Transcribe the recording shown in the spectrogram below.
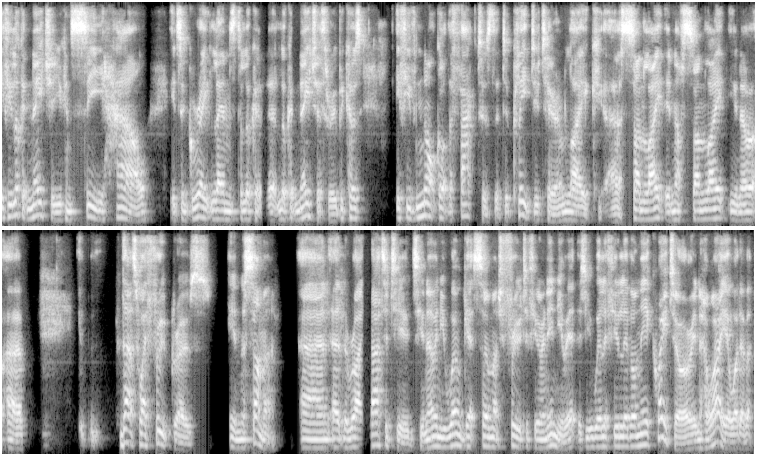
If you look at nature, you can see how it's a great lens to look at uh, look at nature through because if you've not got the factors that deplete deuterium, like uh, sunlight, enough sunlight, you know, uh, that's why fruit grows in the summer and at the right latitudes, you know, and you won't get so much fruit if you're an Inuit as you will if you live on the equator or in Hawaii or whatever.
